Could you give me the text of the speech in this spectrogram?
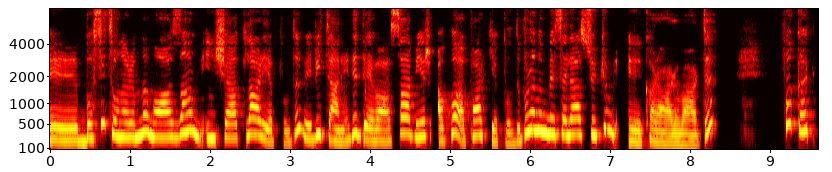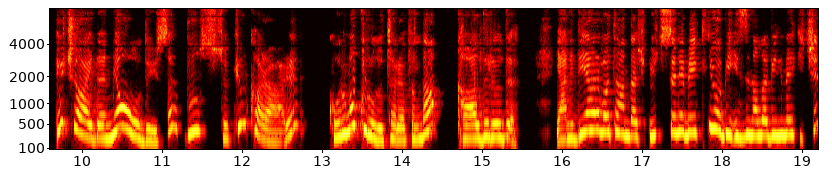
E, basit onarımla muazzam inşaatlar yapıldı ve bir tane de devasa bir aqua park yapıldı. Buranın mesela söküm e, kararı vardı. Fakat 3 ayda ne olduysa bu söküm kararı koruma kurulu tarafından kaldırıldı. Yani diğer vatandaş 3 sene bekliyor bir izin alabilmek için.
